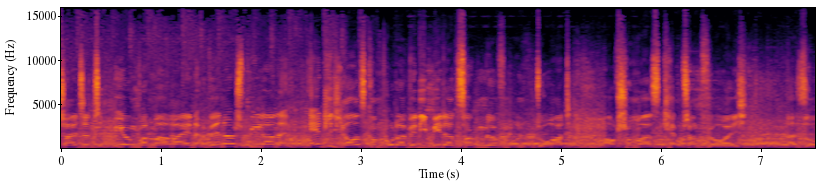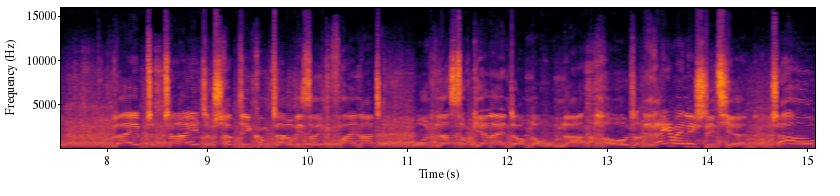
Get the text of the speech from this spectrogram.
Schaltet irgendwann mal rein, wenn das Spiel dann endlich rauskommt oder wir die Beta zocken dürfen und dort auch schon was capturen für euch. Also bleibt tight, schreibt in die Kommentare, wie es euch gefallen hat und lasst doch gerne einen Daumen nach oben da. Haut rein, meine Schnittchen. Ciao!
